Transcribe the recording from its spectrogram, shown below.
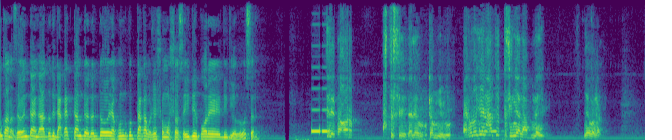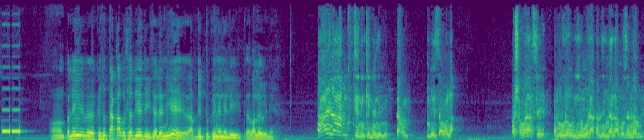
দোকান আছে ওখানে তাই না আর যদি ঢাকাতে টানতে হয় তাহলে তো এখন খুব টাকা পয়সার সমস্যা আছে। ঈদের পরে দিতে হবে বুঝছেন? এখন ওই যে লাভ নেই। নেব না। তাহলে কিছু টাকা পয়সা দিয়ে দিই তাহলে নিয়ে আপনি একটু কিনে নিলি ভালো হবে না। আরে না আমি কিনে কিনে নিবো। এখন ঝামেলা। সময় আছে মানে ওরা ওই ওরা এখন মেলা বোঝেন না আপনি।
